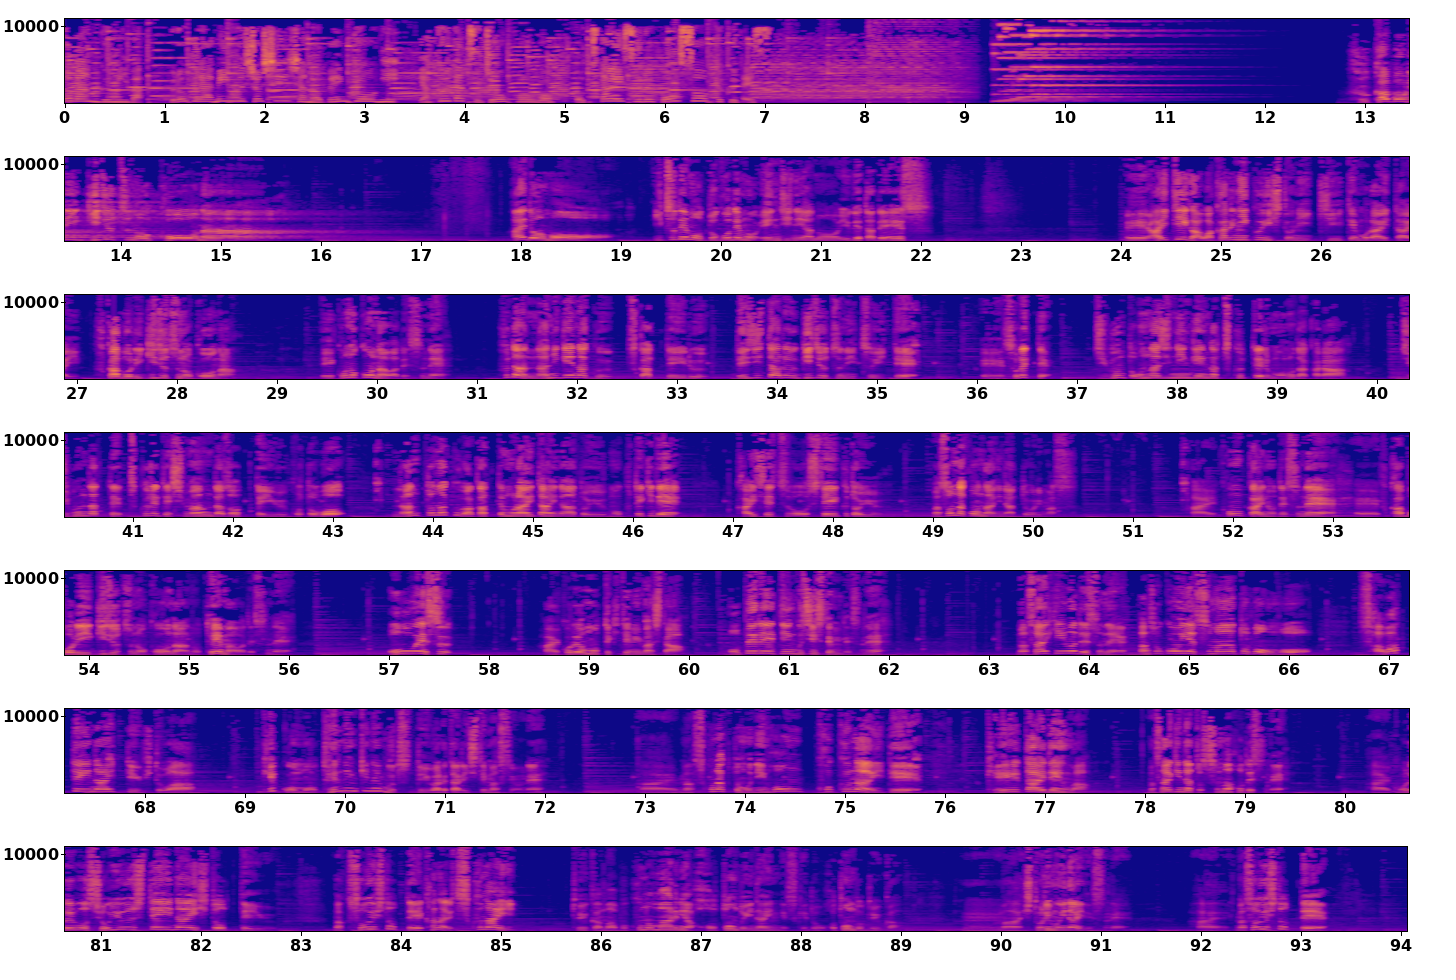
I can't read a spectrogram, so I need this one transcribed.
の番組は、プログラミング初心者の勉強に役立つ情報をお伝えする放送局です。深掘り技術のコーナー。はい、どうも。いつでもどこでもエンジニアのゆげたです。えー IT が分かりにくい人に聞いてもらいたい深掘り技術のコーナー。えーこのコーナーはですね、普段何気なく使っているデジタル技術について、えーそれって自分と同じ人間が作ってるものだから、自分だって作れてしまうんだぞっていうことを、なんとなく分かってもらいたいなという目的で解説をしていくという、まあそんなコーナーになっております。はい。今回のですね、えー深掘り技術のコーナーのテーマはですね、OS。はい。これを持ってきてみました。オペレーティングシステムですね。まあ最近はですね、パソコンやスマートフォンを触っていないっていう人は、結構もう天然記念物って言われたりしてますよね。はい。まあ少なくとも日本国内で、携帯電話、まあ最近だとスマホですね。はい。これを所有していない人っていう、まあそういう人ってかなり少ないというか、まあ僕の周りにはほとんどいないんですけど、ほとんどというか、うん、まあ一人もいないですね。はい。まあそういう人って、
